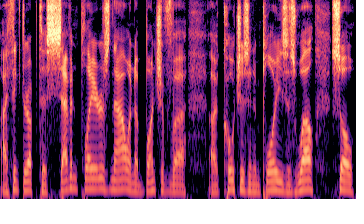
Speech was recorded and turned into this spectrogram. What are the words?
I think they're up to seven players now and a bunch of uh, uh, coaches and employees as well. So,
